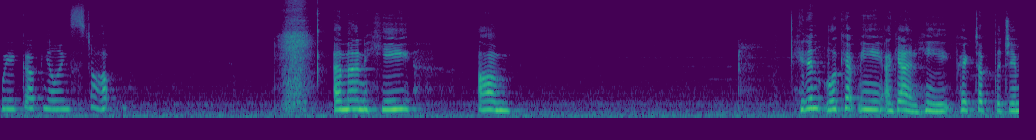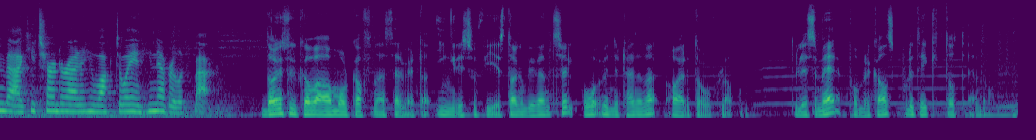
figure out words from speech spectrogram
wake up yelling, stop. And then he, um, he didn't look at me again. He picked up the gym bag, he turned around and he walked away and he never looked back. Dagens utgave av Målkaffen er servert av Ingrid Sofie Stangeby Wendsel og undertegnede Are Togflaten. Du leser mer på amerikanskpolitikk.no.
